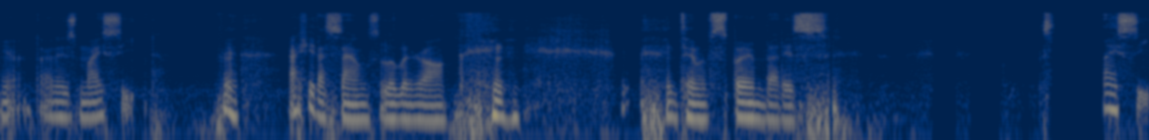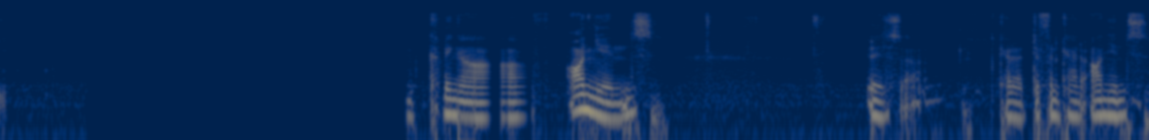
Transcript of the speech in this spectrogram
Yeah, that is my seat. Actually, that sounds a little bit wrong. In terms of sperm, that is. I see. Cutting off onions is uh, kind of different kind of onions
